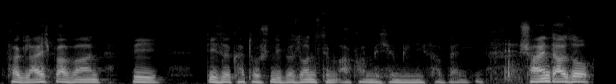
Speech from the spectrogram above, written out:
vergleichbar waren wie diese Kartuschen, die wir sonst im Aquamichel Mini verwenden. Scheint also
